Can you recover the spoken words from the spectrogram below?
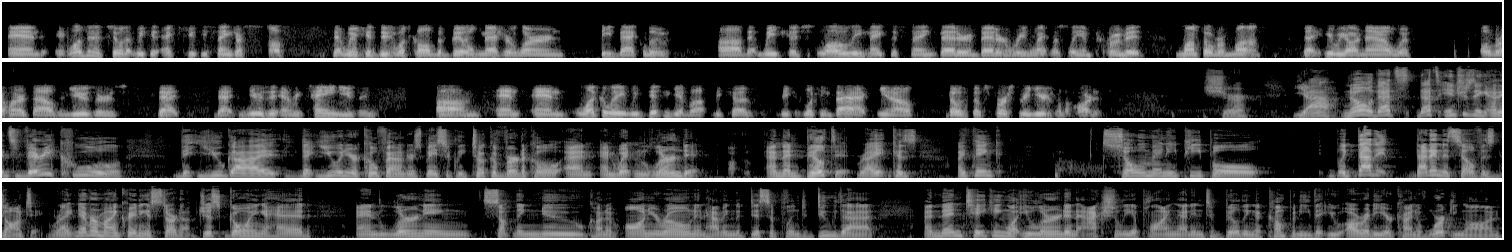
And it wasn't until that we could execute these things ourselves that we could do what's called the build, measure, learn feedback loop. Uh, that we could slowly make this thing better and better and relentlessly improve it month over month. That here we are now with over 100,000 users that that use it and retain using. Um, and and luckily we didn't give up because because looking back, you know, those those first three years were the hardest. Sure. Yeah. No, that's that's interesting and it's very cool that you guys that you and your co-founders basically took a vertical and and went and learned it uh, and then built it, right? Cuz I think so many people like that it, that in itself is daunting, right? Never mind creating a startup, just going ahead and learning something new kind of on your own and having the discipline to do that and then taking what you learned and actually applying that into building a company that you already are kind of working on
